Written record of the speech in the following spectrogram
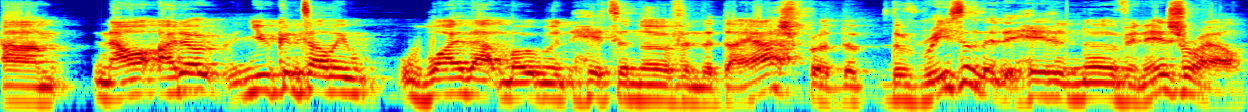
Um, now, I don't. You can tell me why that moment hit a nerve in the diaspora. The, the reason that it hit a nerve in Israel,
